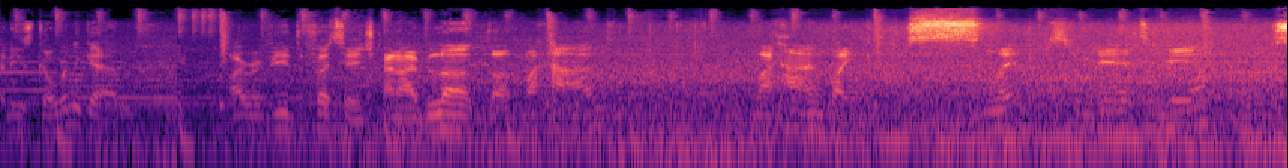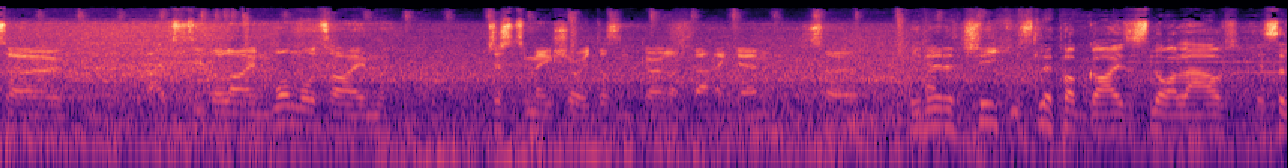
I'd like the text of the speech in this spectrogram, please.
And he's going again. I reviewed the footage and I've learnt that my hand, my hand like slips from here to here. So I have to do the line one more time just to make sure it doesn't go like that again. So He did a cheeky slip up, guys. It's not allowed. It's a,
